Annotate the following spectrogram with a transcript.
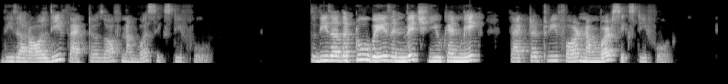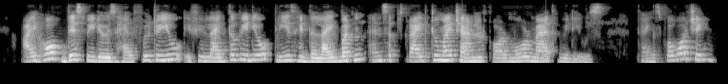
these are all the factors of number 64 so these are the two ways in which you can make factor tree for number 64. I hope this video is helpful to you. If you like the video, please hit the like button and subscribe to my channel for more math videos. Thanks for watching.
